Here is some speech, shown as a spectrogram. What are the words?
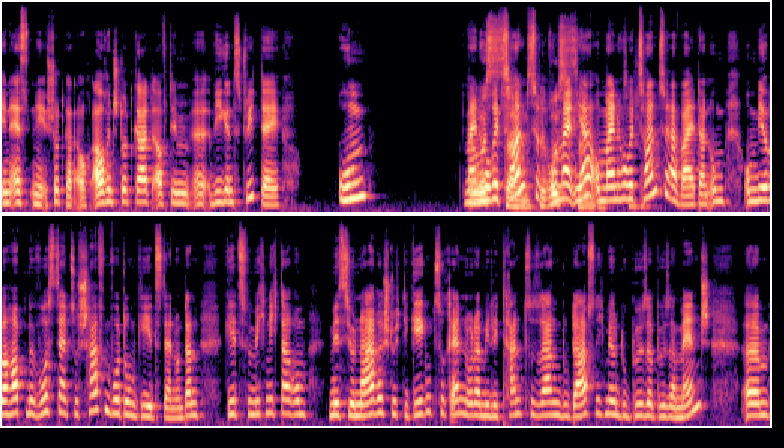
in es nee, Stuttgart auch, auch in Stuttgart auf dem äh, Vegan Street Day, um meinen Horizont zu, um mein, ja, um meinen Horizont zu erweitern, um, um mir überhaupt ein Bewusstsein zu schaffen, worum geht es denn? Und dann geht es für mich nicht darum, missionarisch durch die Gegend zu rennen oder militant zu sagen, du darfst nicht mehr und du böser, böser Mensch, ähm,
